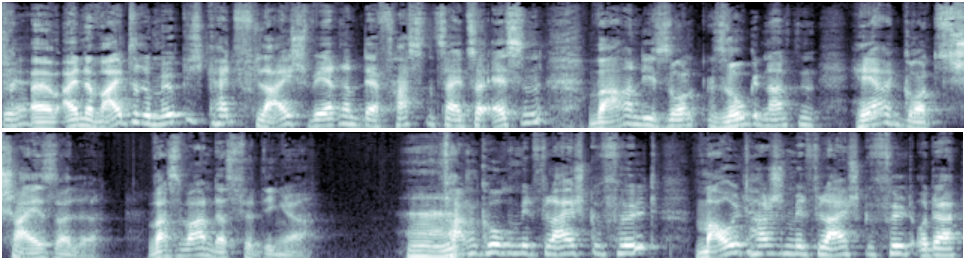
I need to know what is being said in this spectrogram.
Ja. Äh, eine weitere Möglichkeit, Fleisch während der Fastenzeit zu essen, waren die so, sogenannten Herrgottsscheißerle. Was waren das für Dinger? Pfannkuchen mit Fleisch gefüllt, Maultaschen mit Fleisch gefüllt oder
